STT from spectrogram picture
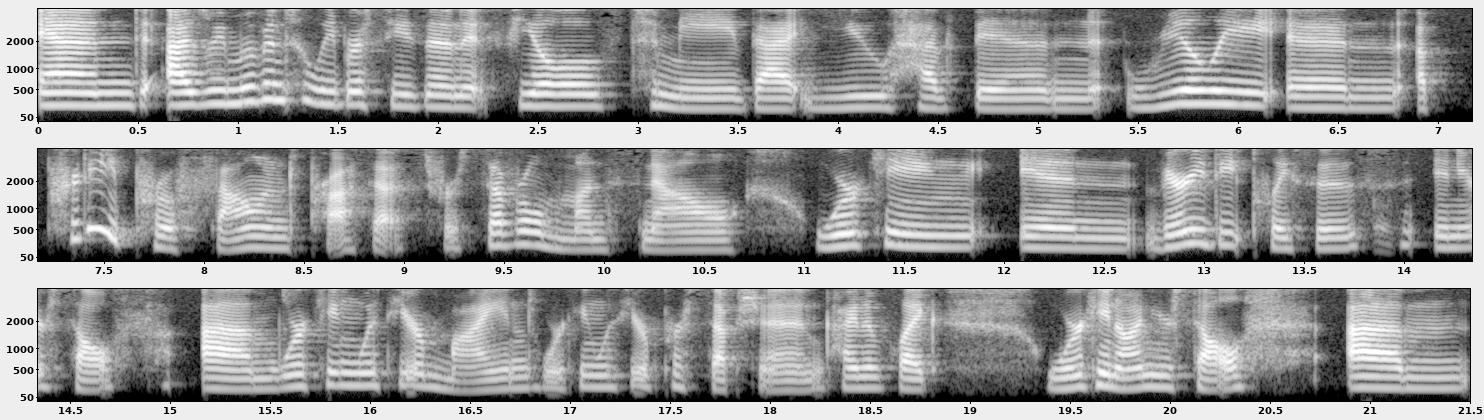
And as we move into Libra season, it feels to me that you have been really in a pretty profound process for several months now working in very deep places in yourself, um, working with your mind, working with your perception, kind of like working on yourself. Um,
